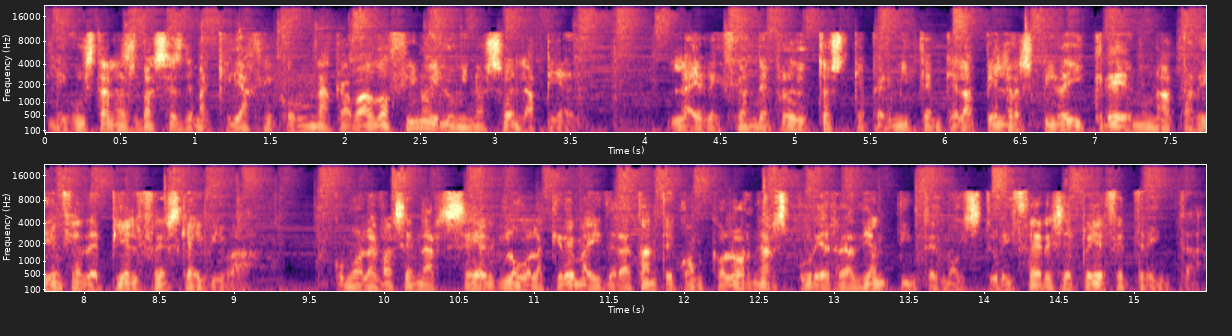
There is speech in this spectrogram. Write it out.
Le gustan las bases de maquillaje con un acabado fino y luminoso en la piel. La elección de productos que permiten que la piel respire y creen una apariencia de piel fresca y viva. Como la base NARS Air Glow la crema hidratante con color NARS Pure Radiant Tinted Moisturizer SPF 30.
